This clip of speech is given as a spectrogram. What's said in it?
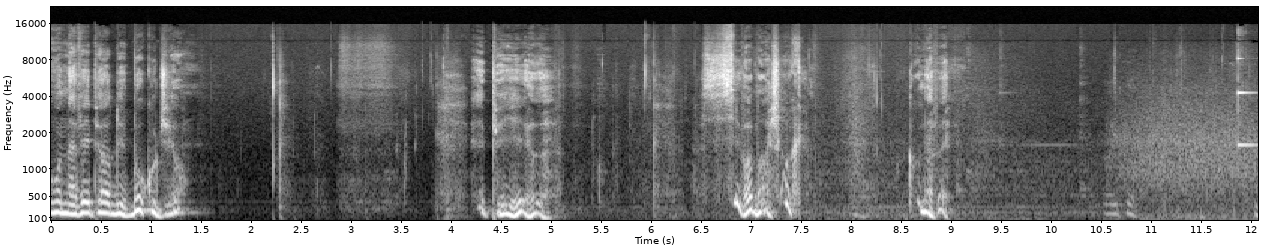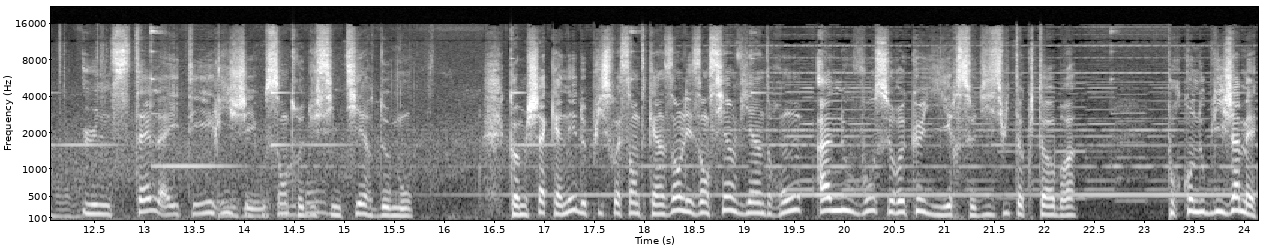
On avait perdu beaucoup de gens. Et puis, euh, c'est vraiment un choc qu'on avait. Une stèle a été érigée au centre du cimetière de Mont. Comme chaque année depuis 75 ans, les anciens viendront à nouveau se recueillir ce 18 octobre. Pour qu'on n'oublie jamais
